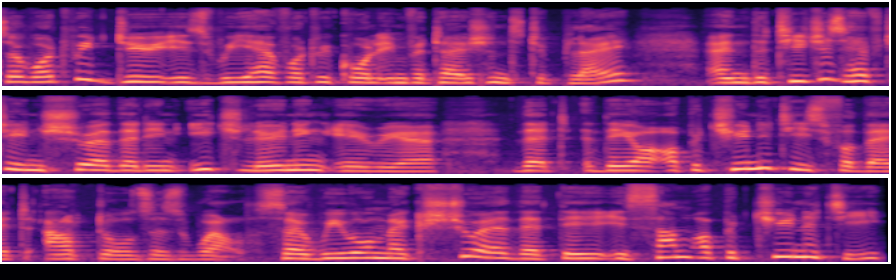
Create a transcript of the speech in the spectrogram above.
So, what we do is we have what we call invitations to play, and the teachers have to ensure that in each learning area that there are opportunities for that outdoors as well. So, we will make sure that there is some opportunity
